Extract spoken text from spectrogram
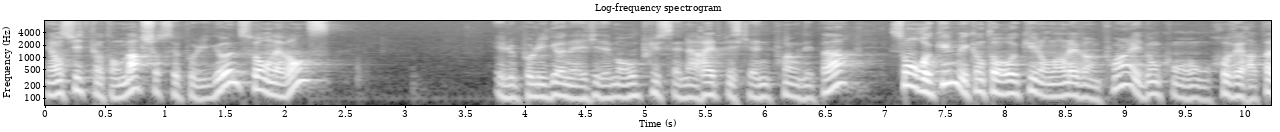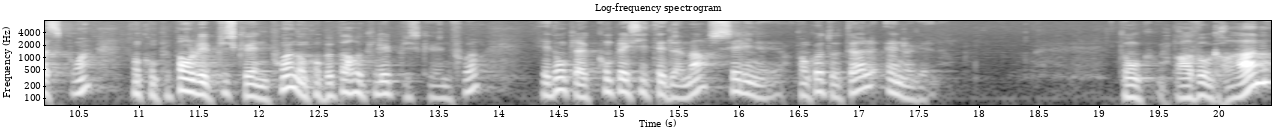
Et ensuite, quand on marche sur ce polygone, soit on avance, et le polygone a évidemment au plus n arrête puisqu'il y a n points au départ, soit on recule, mais quand on recule, on enlève un point, et donc on ne reverra pas ce point. Donc on ne peut pas enlever plus que n points, donc on ne peut pas reculer plus que n fois. Et donc la complexité de la marche, c'est linéaire. Donc au total, n log n. Donc bravo Graham,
